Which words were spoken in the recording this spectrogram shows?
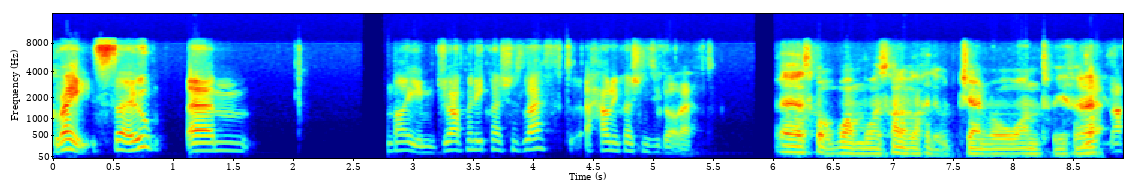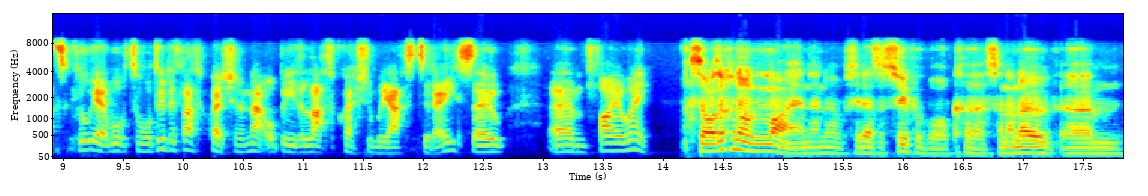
Great. So, um, Nayim, do you have many questions left? How many questions you got left? Yeah, it's got one more. It's kind of like a little general one, to be fair. Yeah, that's cool. Yeah, well, so we'll do this last question, and that will be the last question we ask today. So, um, fire away. So I was looking online, and obviously there's a Super Bowl curse, and I know um,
